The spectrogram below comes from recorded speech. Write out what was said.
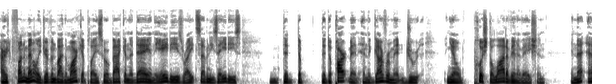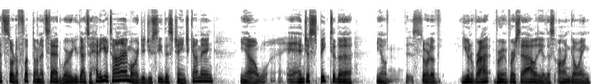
are fundamentally driven by the marketplace. Where back in the day in the '80s, right, '70s, '80s, the the, the department and the government drew, you know, pushed a lot of innovation. And that that's sort of flipped on its head. Were you guys ahead of your time, or did you see this change coming? You know, and just speak to the, you know, sort of universality of this ongoing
